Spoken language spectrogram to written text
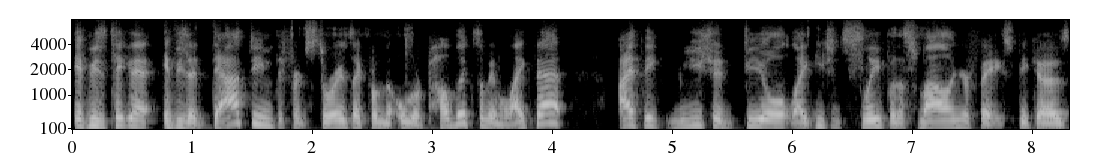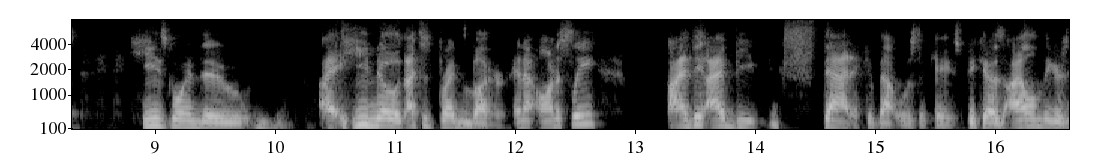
if he's taking it, if he's adapting different stories, like from the Old Republic, something like that, I think you should feel like you should sleep with a smile on your face because he's going to. I, he knows that's his bread and butter, and I honestly, I think I'd be ecstatic if that was the case because I don't think there's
